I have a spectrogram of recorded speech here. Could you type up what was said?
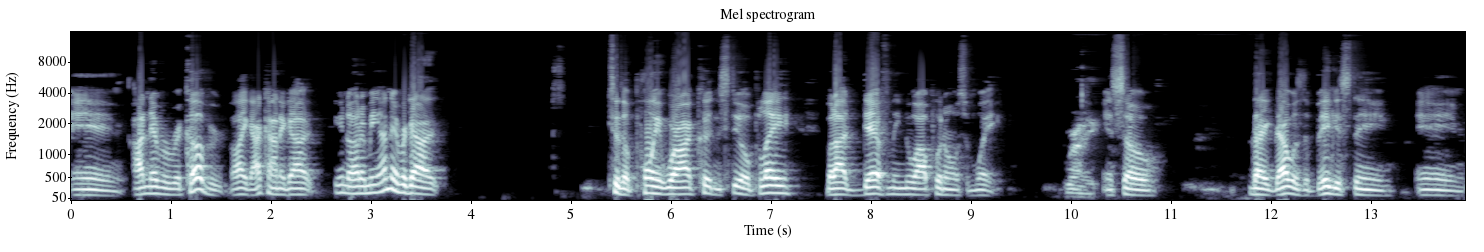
and I never recovered. Like I kind of got, you know what I mean. I never got to the point where I couldn't still play, but I definitely knew I put on some weight, Right. and so, like that was the biggest thing, and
